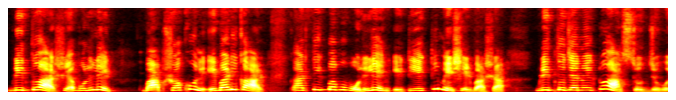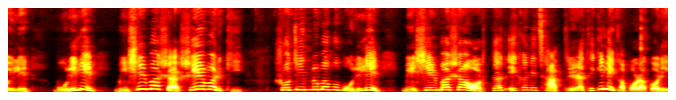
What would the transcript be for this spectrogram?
বৃদ্ধ আসিয়া বলিলেন বাপ সকল এবারই কার? কার্তিকবাবু বলিলেন, এটি একটি মেষের বাসা। বৃদ্ধ যেন একটু আশ্চর্য হইলেন, বলিলেন, মেষের বাসা? সে আবার কি? শচীন্দ্রবাবু বলিলেন, মেষের বাসা অর্থাৎ এখানে ছাত্রেরা থেকে লেখাপড়া করে।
